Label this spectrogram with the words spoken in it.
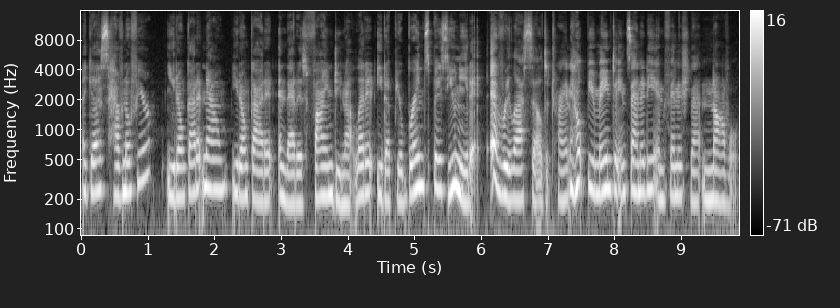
I guess have no fear. You don't got it now, you don't got it, and that is fine. Do not let it eat up your brain space. You need every last cell to try and help you maintain sanity and finish that novel.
